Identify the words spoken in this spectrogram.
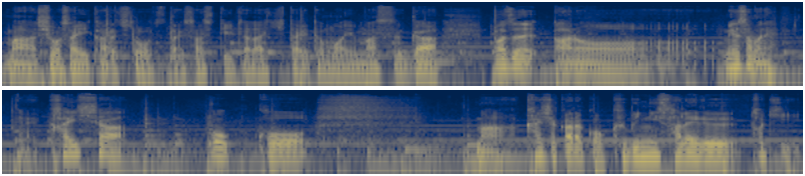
まあ、詳細からちょっとお伝えさせていただきたいと思いますが、まず、あの皆様ね、会社をこう、まあ、会社からこう、クビにされる時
